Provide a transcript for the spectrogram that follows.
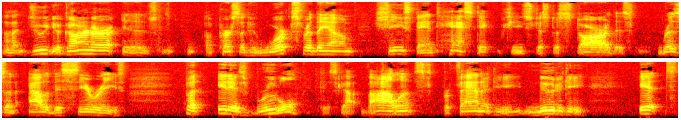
Uh, Julia Garner is a person who works for them. She's fantastic. She's just a star that's risen out of this series. But it is brutal. It's got violence, profanity, nudity. It's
